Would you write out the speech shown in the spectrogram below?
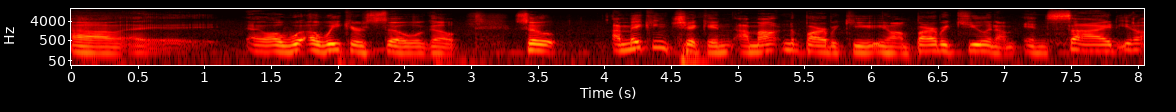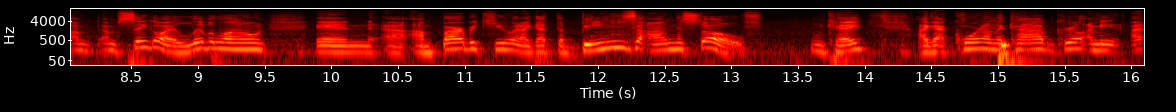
uh, a, week or so ago. So I'm making chicken. I'm out in the barbecue. You know, I'm barbecuing. And I'm inside. You know, I'm, I'm single. I live alone, and uh, I'm barbecuing. And I got the beans on the stove. Okay, I got corn on the cob grill. I mean, I,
